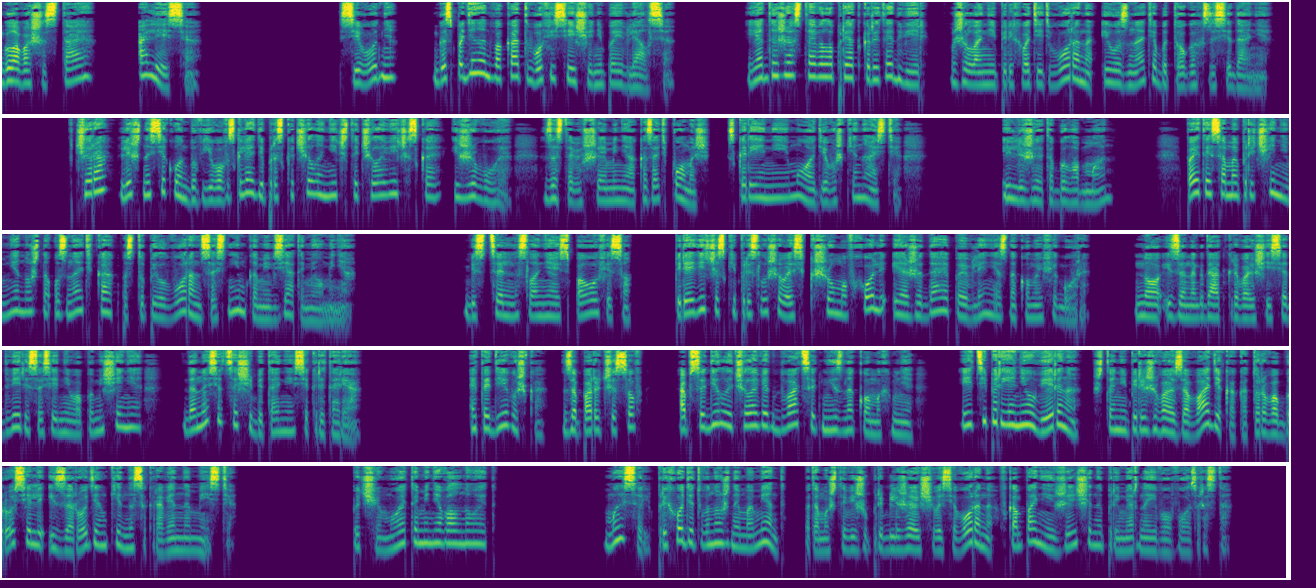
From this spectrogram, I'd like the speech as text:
Глава шестая. Олеся. Сегодня господин адвокат в офисе еще не появлялся. Я даже оставила приоткрытой дверь в желании перехватить ворона и узнать об итогах заседания. Вчера лишь на секунду в его взгляде проскочило нечто человеческое и живое, заставившее меня оказать помощь, скорее не ему, а девушке Насте. Или же это был обман? По этой самой причине мне нужно узнать, как поступил ворон со снимками, взятыми у меня. Бесцельно слоняюсь по офису, периодически прислушиваясь к шуму в холле и ожидая появления знакомой фигуры. Но из иногда открывающейся двери соседнего помещения доносится щебетание секретаря. Эта девушка за пару часов обсудила человек двадцать незнакомых мне, и теперь я не уверена, что не переживаю за Вадика, которого бросили из-за родинки на сокровенном месте. Почему это меня волнует? Мысль приходит в нужный момент, потому что вижу приближающегося ворона в компании женщины примерно его возраста.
